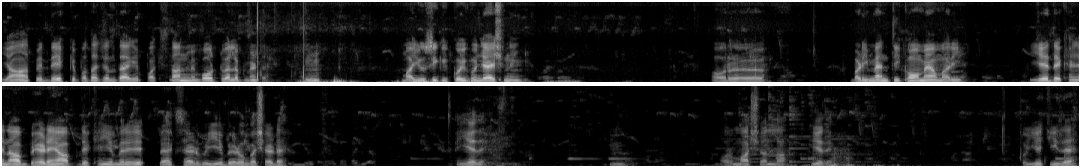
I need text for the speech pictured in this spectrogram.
यहाँ पे देख के पता चलता है कि पाकिस्तान में बहुत डेवलपमेंट है। हम्म? मायूसी की कोई गुंजाइश नहीं है। और बड़ी मेहनती कौम है हमारी। ये देखें जनाब, भेड़ें आप देखें, ये मेरे बैक साइड पे, ये भेड़ों का शेड है। ये देखें। हम्म। और माशाल्लाह, ये देखें। तो ये चीज़ है,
